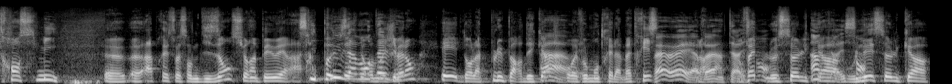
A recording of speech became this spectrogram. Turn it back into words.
transmis euh, euh, après 70 ans sur un PER à plus avantageux. Et dans la plupart des cas, ah, je pourrais vous montrer la matrice. Ah bah, en fait, le seul cas, ou les seuls cas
